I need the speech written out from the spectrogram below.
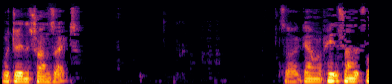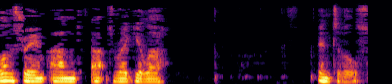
we're doing the transect. So again, repeat the transects along the stream and at regular intervals.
